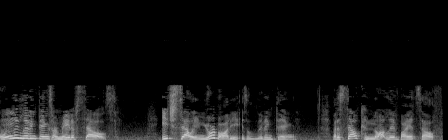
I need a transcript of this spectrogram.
Only living things are made of cells. Each cell in your body is a living thing. But a cell cannot live by itself.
